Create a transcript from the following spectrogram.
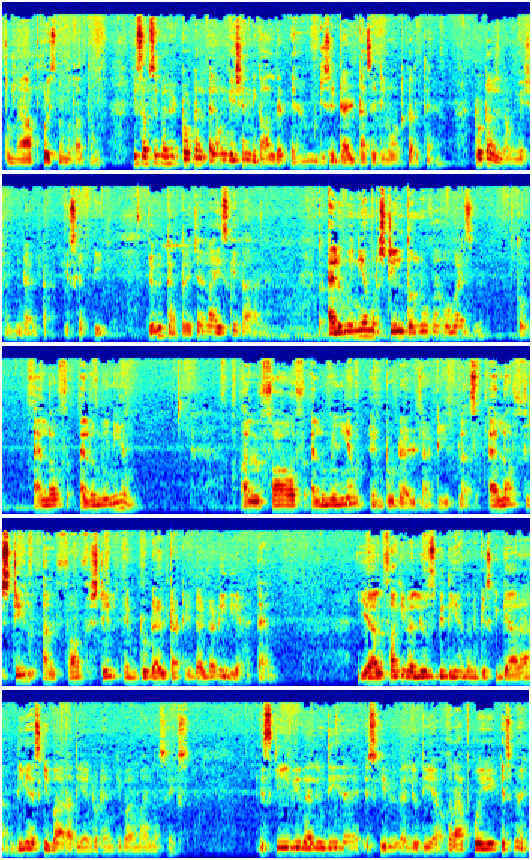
तो मैं आपको इसमें बताता हूँ कि सबसे पहले टोटल एलोंगेशन निकाल देते हैं हम, जिसे डेल्टा से डिनोट करते हैं। टोटल एलोंगेशन डेल्टा इसका टी जो कि टेम्परेचर राइज के कारण है। तो एल्यूमिनियम और स्टील दोनों का होगा इसमें। तो L of aluminium alpha of aluminium into delta T plus L of steel alpha of steel into delta T delta T दिया है टेन ये अल्फ़ा की वैल्यूज़ भी दी है दोनों की इसकी ग्यारह दी है, इसकी बारह दी है इंटू टेन की पावर माइनस सिक्स इसकी भी वैल्यू दी है, इसकी भी वैल्यू दी है। अगर आपको ये किसमें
